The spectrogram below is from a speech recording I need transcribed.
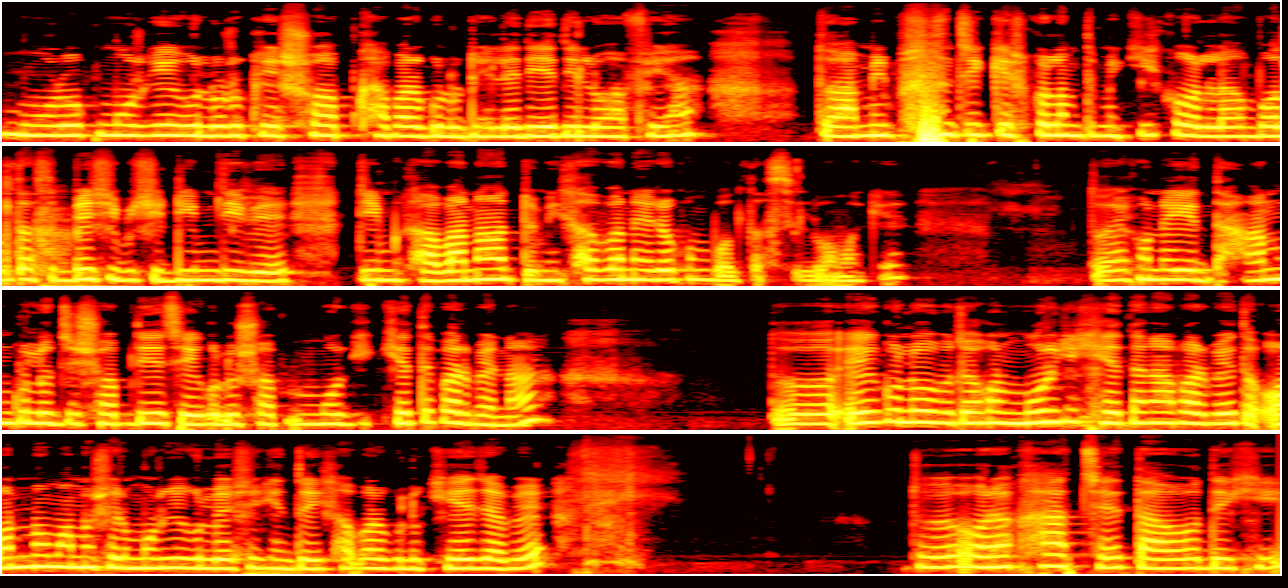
মোরগ মুরগিগুলোকে সব খাবারগুলো ঢেলে দিয়ে দিল আফিয়া। তো আমি জিজ্ঞেস করলাম, তুমি কি করলাম বলতেছে, বেশি বেশি ডিম দিবে। ডিম খাবা না, তুমি খাবা না, এরকম বলতেছিল আমাকে। তো এখন এই ধানগুলো যে সব দিয়েছে, এগুলো সব মুরগি খেতে পারবে না। তো এগুলো যখন মুরগি খেতে না পারবে, তো অন্য মানুষের মুরগিগুলো এসে কিন্তু এই খাবারগুলো খেয়ে যাবে। তো ওরা খাচ্ছে, তাও দেখি।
